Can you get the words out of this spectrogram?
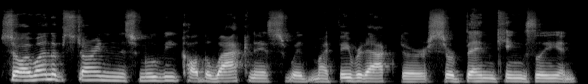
So I wound up starring in this movie called The Wackness with my favorite actor, Sir Ben Kingsley, and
